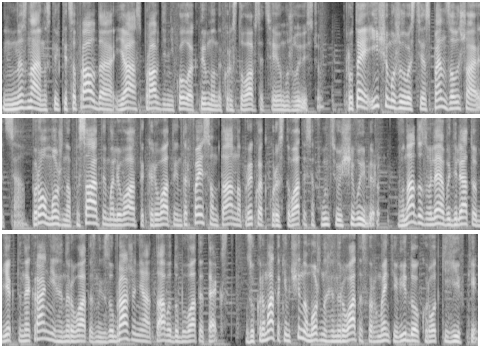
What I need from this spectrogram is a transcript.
Не знаю наскільки це правда. Я справді ніколи активно не користувався цією можливістю. Проте інші можливості S Pen залишаються. Перо можна писати, малювати, керувати інтерфейсом та, наприклад, користуватися функцією ще вибір. Вона дозволяє виділяти об'єкти на екрані, генерувати з них зображення та видобувати текст. Зокрема, таким чином можна генерувати з фрагментів відео короткі гівки.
